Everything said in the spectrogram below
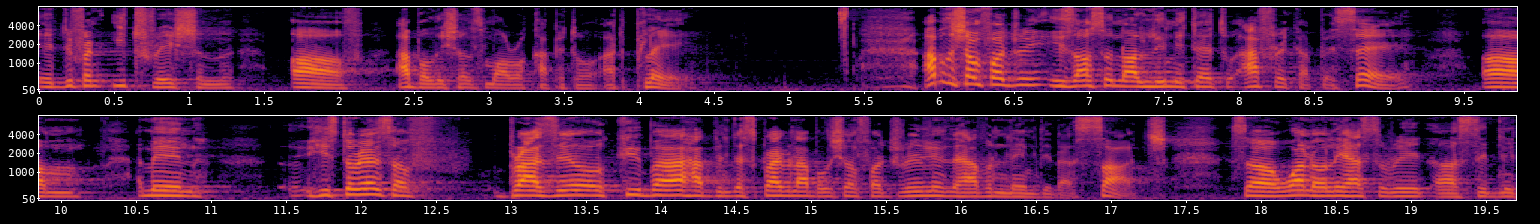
a different iteration of abolition's moral capital at play. Abolition forgery is also not limited to Africa per se. Um, I mean, historians of Brazil, Cuba have been describing abolition for if they haven't named it as such. So one only has to read uh, Sidney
